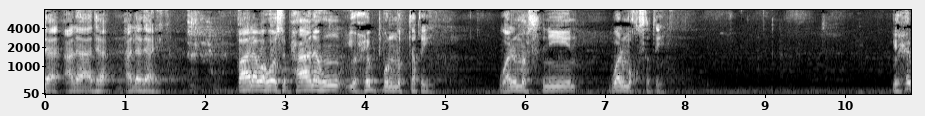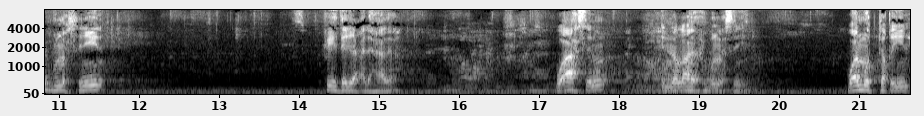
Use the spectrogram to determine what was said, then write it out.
على على ذلك. قال وهو سبحانه يحب المتقين والمحسنين والمقسطين. يحب المحسنين فيه دليل على هذا. وأحسنوا إن الله يحب المحسنين. والمتقين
